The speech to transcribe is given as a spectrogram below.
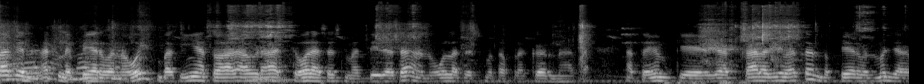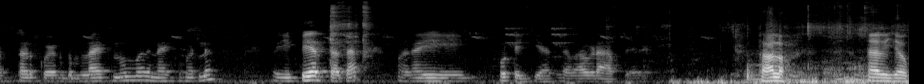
લાગે ને એટલે પહેરવાના હોય. બાકી અહીંયા તો આ આવડે આ ધોરા ચશ્મા જ દીધા હતા અને ઓલા ચશ્મા તો આપણા ઘરના હતા. આ તો એમ કે કાળા જેવા હતા ને તો પહેરવાની મજા આવે. તડકો એકદમ લાઇટ ન મળે નાખ્યું એટલે એ પહેરતા હતા. પણ એ ફૂટી ગયા એટલે હવે આવડા આપે તો હાલો. આવી જાવ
